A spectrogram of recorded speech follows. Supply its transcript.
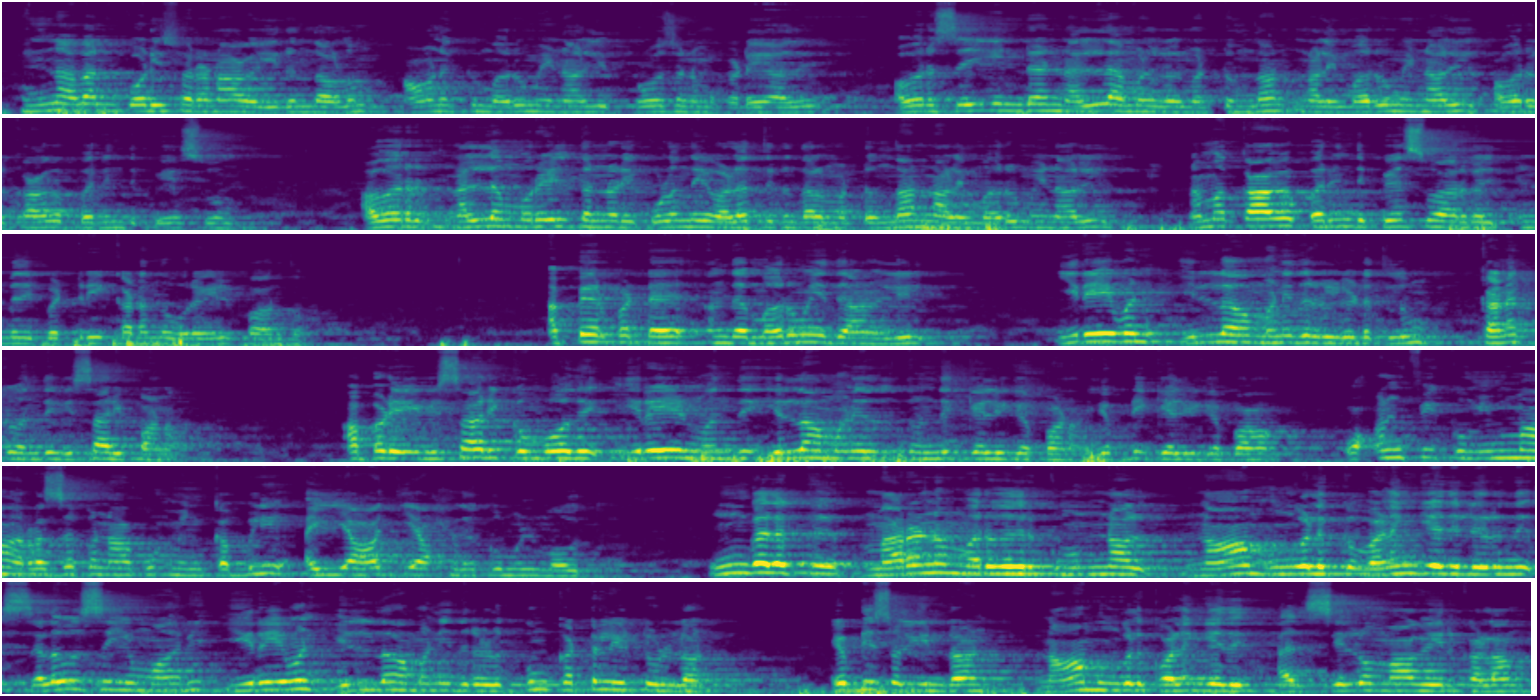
என்னதான் கோடீஸ்வரனாக இருந்தாலும் அவனுக்கு மறுமை நாளில் பிரோஜனம் கிடையாது. அவர் செய்கின்ற நல்ல அமல்கள் மட்டும்தான் நாளை மறுமை நாளில் அவருக்காக பரிந்து பேசும். அவர் நல்ல முறையில் தன்னுடைய குழந்தையை வளர்த்திருந்தால் மட்டும்தான் நாளை மறுமை நாளில் நமக்காக பரிந்து பேசுவார்கள் என்பதை பற்றி கடந்த உரையில் பார்த்தோம். அப்பேற்பட்ட அந்த மறுமை தானலில் இறைவன் எல்லா மனிதர்களிடத்திலும் கணக்கு வந்து விசாரிப்பானான் அப்படி விசாரிக்கும் போது இறைவன் வந்து எல்லா மனிதர்களுக்கும் வந்து கேள்வி கேட்பானான் எப்படி கேள்வி கேட்பான்? அன்பிக்கும் இம்மா ரசகுனாக்கும் மின் கபிலி ஐயாத்தியாகதுக்குமுல் மவுத் உங்களுக்கு மரணம் வருவதற்கு முன்னால் நாம் உங்களுக்கு வழங்கியதிலிருந்து செலவு செய்யுமாறு இறைவன் எல்லா மனிதர்களுக்கும் கட்டளையிட்டுள்ளான். எப்படி சொல்கின்றான்? நாம் உங்களுக்கு வழங்கியது அது செல்வமாக இருக்கலாம்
